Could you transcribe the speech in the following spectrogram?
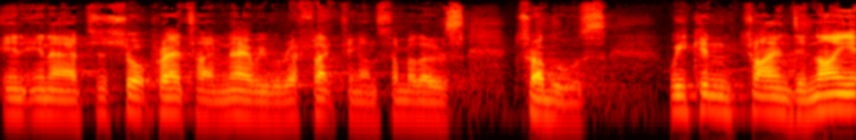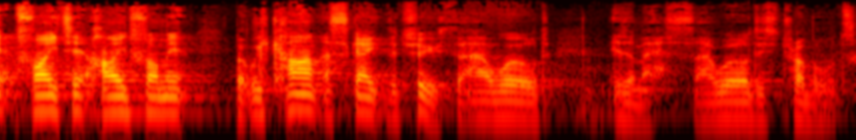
In, in our just short prayer time now, we were reflecting on some of those troubles. We can try and deny it, fight it, hide from it, but we can't escape the truth that our world is a mess. Our world is troubled.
